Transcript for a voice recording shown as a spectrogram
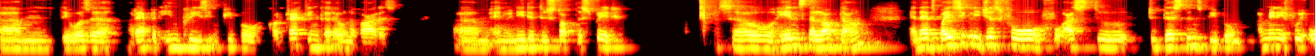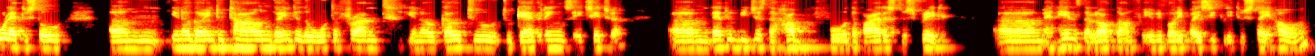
um, there was a rapid increase in people contracting coronavirus, um, and we needed to stop the spread. So, hence the lockdown, and that's basically just for for us to to distance people. I mean, if we all had to still, um, you know, going to town, going to the waterfront, you know, go to to gatherings, etc., um, that would be just a hub for the virus to spread, um, and hence the lockdown for everybody basically to stay home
